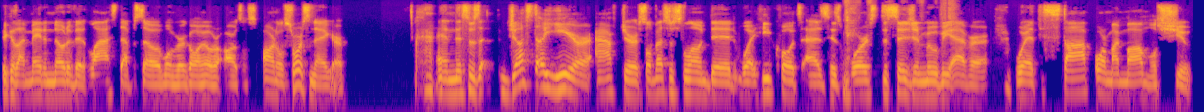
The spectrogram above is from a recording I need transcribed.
because I made a note of it last episode when we were going over Arnold Schwarzenegger. And this was just a year after Sylvester Stallone did what he quotes as his worst decision movie ever with Stop or My Mom Will Shoot.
